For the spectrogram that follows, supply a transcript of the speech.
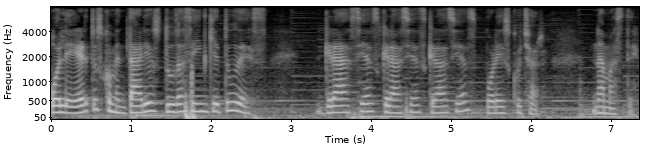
o leer tus comentarios, dudas e inquietudes. Gracias, gracias, gracias por escuchar. Namaste.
